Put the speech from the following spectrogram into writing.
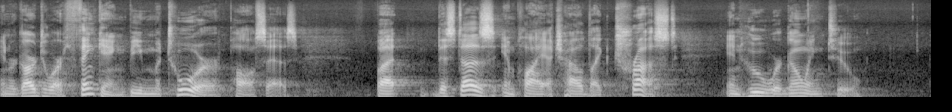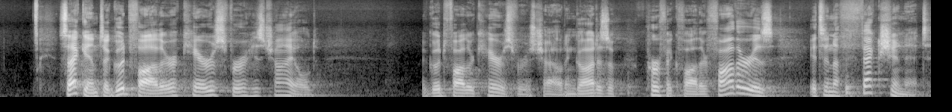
In regard to our thinking, be mature, Paul says. But this does imply a childlike trust in who we're going to. Second, a good father cares for his child. A good father cares for his child, and God is a perfect father. Father is it's an affectionate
